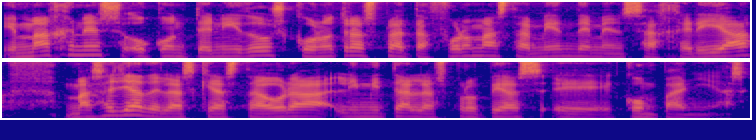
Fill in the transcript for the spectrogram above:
imágenes o contenidos con otras plataformas también de mensajería, más allá de las que hasta ahora limitan las propias compañías.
